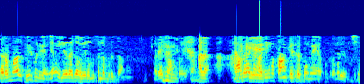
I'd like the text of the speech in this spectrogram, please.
ரொம்ப நாள் ஃபீல் பண்ணிருக்கேன் ஏன் இளையராஜா வைரமுத்து சண்டை போட்டுக்கிட்டாங்க நிறைய சாங் போயிருக்காங்க அதிகமா சாங் கேட்டிருப்போமே அப்படின்ற மாதிரி இருந்துச்சு.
